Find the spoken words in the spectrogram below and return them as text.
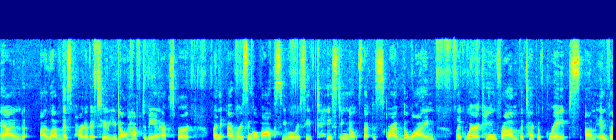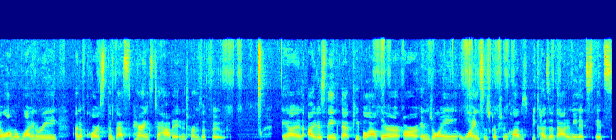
And I love this part of it too. You don't have to be an expert. On every single box, you will receive tasting notes that describe the wine, like where it came from, the type of grapes, um, info on the winery, and of course, the best pairings to have it in terms of food. And I just think that people out there are enjoying wine subscription clubs because of that. I mean, it's it's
